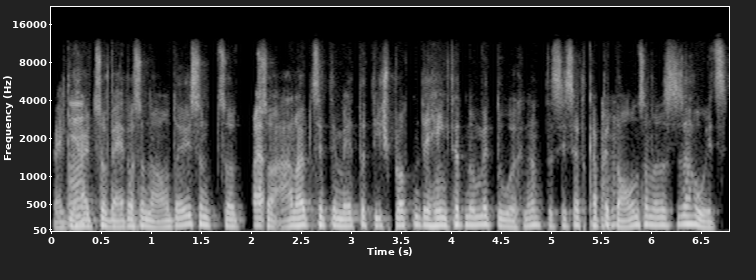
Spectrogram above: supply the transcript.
weil die mhm. halt so weit auseinander ist und so, ja. so eineinhalb Zentimeter Tischplatten, die hängt halt nur mehr durch. Ne? Das ist halt kein mhm. Beton, sondern das ist ein Holz.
